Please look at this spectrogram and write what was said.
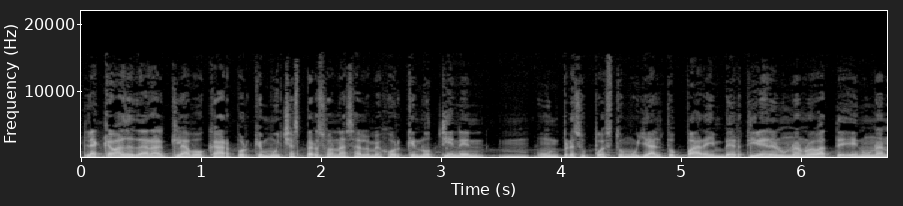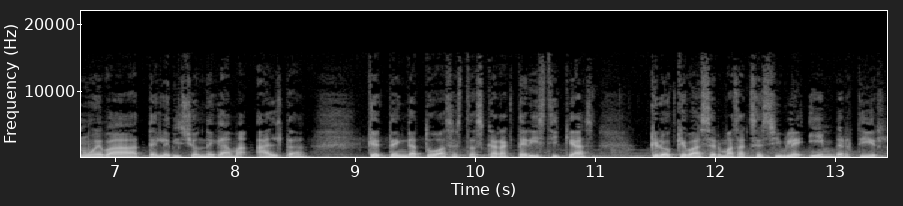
Le acabas de dar al clavo car porque muchas personas a lo mejor que no tienen mm, un presupuesto muy alto para invertir en una nueva en una nueva televisión de gama alta que tenga todas estas características, creo que va a ser más accesible invertir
